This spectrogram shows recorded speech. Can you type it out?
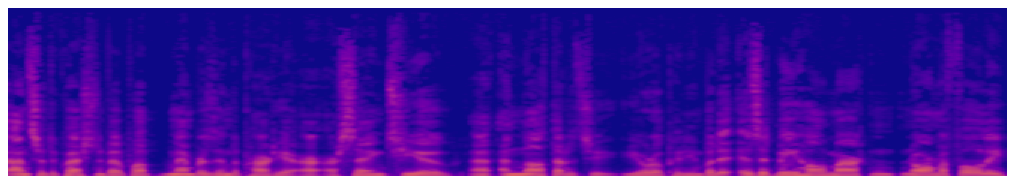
answered the question about what members in the party are, are saying to you, uh, and not that it's your opinion, but is it Micheál Martin, Norma Foley,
